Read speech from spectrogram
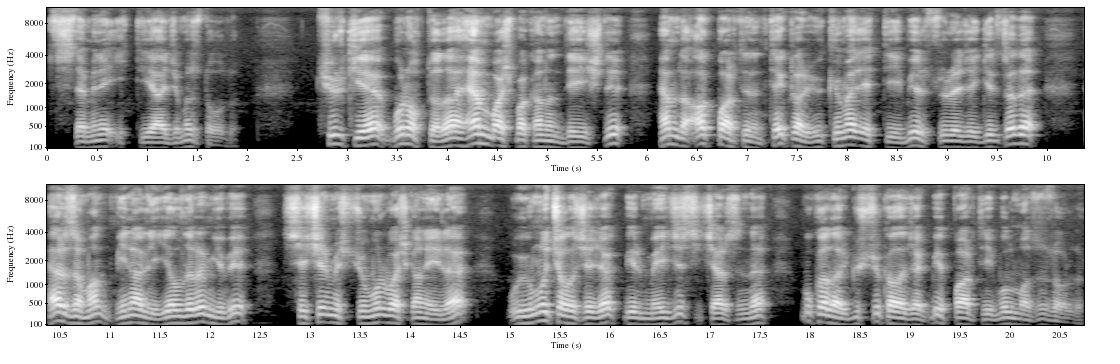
sistemine ihtiyacımız doğdu. Türkiye bu noktada hem başbakanın değişti hem de AK Parti'nin tekrar hükümet ettiği bir sürece girse de her zaman Binali Yıldırım gibi seçilmiş Cumhurbaşkanı ile uyumlu çalışacak bir meclis içerisinde bu kadar güçlü kalacak bir partiyi bulması zordur.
